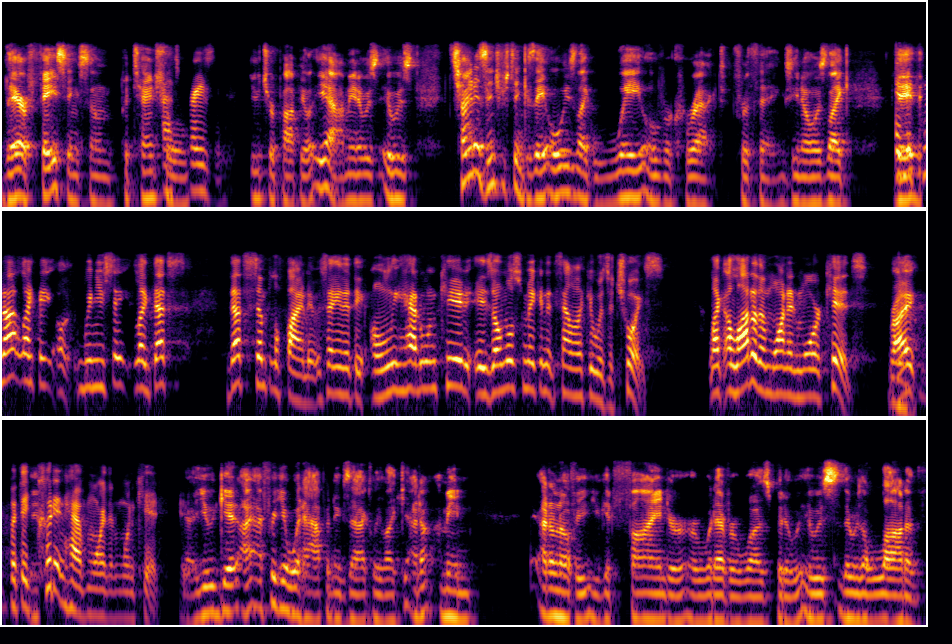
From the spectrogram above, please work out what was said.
they're facing some potential crazy. future population. Yeah, I mean, it was it was China's interesting because they always like way overcorrect for things. You know, it was like And it's not like they when you say like that's that's simplifying it. Saying that they only had one kid is almost making it sound like it was a choice. Like a lot of them wanted more kids, right? But they Yeah. couldn't have more than one kid. Yeah, you get. I, I forget what happened exactly. Like I don't. I mean, I don't know if you get fined or, or whatever it was, but it, it was there was a lot of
